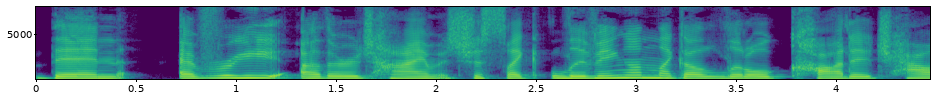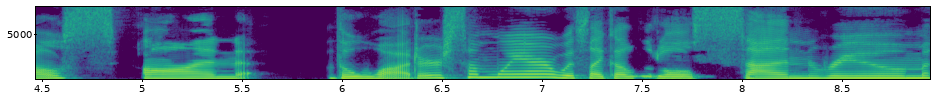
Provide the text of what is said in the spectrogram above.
then every other time, it's just like living on like a little cottage house on the water somewhere with like a little sun room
